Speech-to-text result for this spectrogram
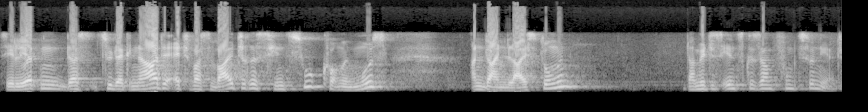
Sie lehrten, dass zu der Gnade etwas weiteres hinzukommen muss an deinen Leistungen, damit es insgesamt funktioniert.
